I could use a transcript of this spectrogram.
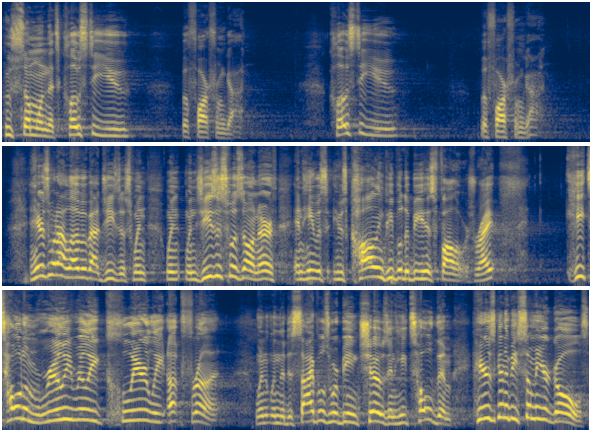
who's someone that's close to you but far from God. Close to you, but far from God. And here's what I love about Jesus. When, when, when Jesus was on earth and he was, he was calling people to be his followers, right? He told them really, really clearly up front when, when the disciples were being chosen, he told them, here's gonna be some of your goals.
